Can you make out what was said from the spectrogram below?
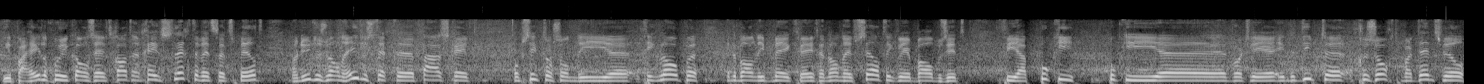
Die een paar hele goede kansen heeft gehad. En geen slechte wedstrijd speelt. Maar nu dus wel een hele slechte paas geeft op Siktorsson. Die uh, ging lopen en de bal niet meekreeg. En dan heeft Celtic weer balbezit via Poekie. Poekie uh, wordt weer in de diepte gezocht. Maar Denswil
